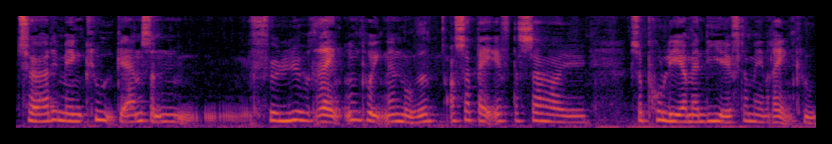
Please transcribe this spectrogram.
tørre det med en klud, gerne sådan følge ringen på en eller anden måde. Og så bagefter, så, øh, så polerer man lige efter med en ren klud.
